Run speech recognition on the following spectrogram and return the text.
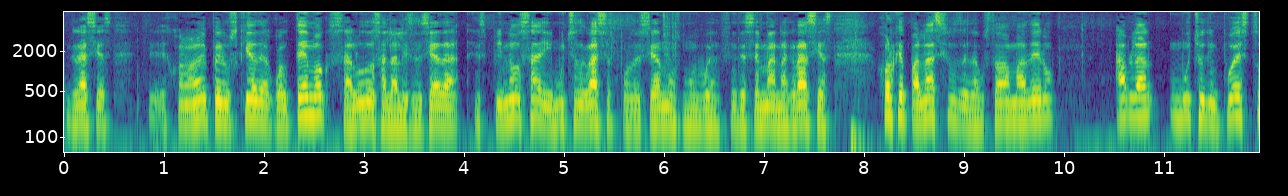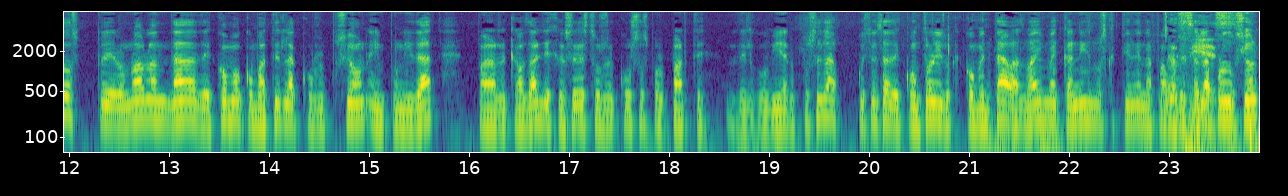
Gracias. Eh, Juan Manuel Perusquía de Cuauhtémoc, saludos a la licenciada Espinosa y muchas gracias por desearnos muy buen fin de semana. Gracias. Jorge Palacios de la Gustavo Madero, hablan mucho de impuestos, pero no hablan nada de cómo combatir la corrupción e impunidad para recaudar y ejercer estos recursos por parte del gobierno. Pues es la cuestión esa de control y lo que comentabas, ¿no? Hay mecanismos que tienden a favorecer la producción,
